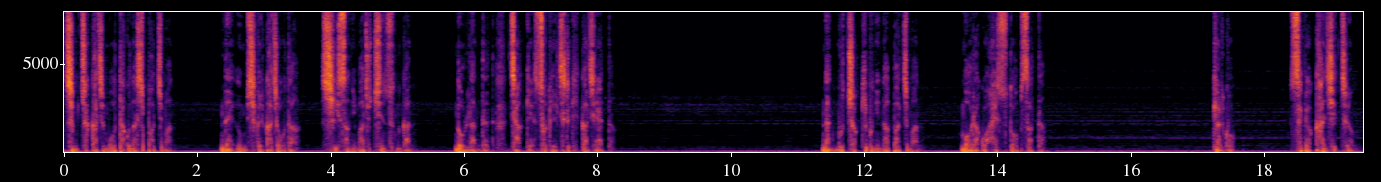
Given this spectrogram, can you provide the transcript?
침착하지 못하구나 싶었지만 내 음식을 가져오다 시선이 마주친 순간 놀란 듯 작게 소리를 지르기까지 했다. 난 무척 기분이 나빴지만 뭐라고 할 수도 없었다. 결국 새벽 1시쯤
